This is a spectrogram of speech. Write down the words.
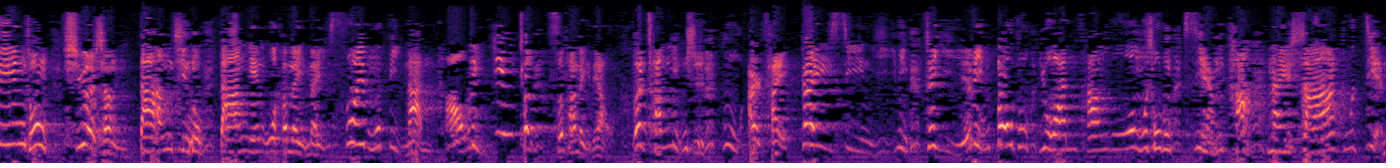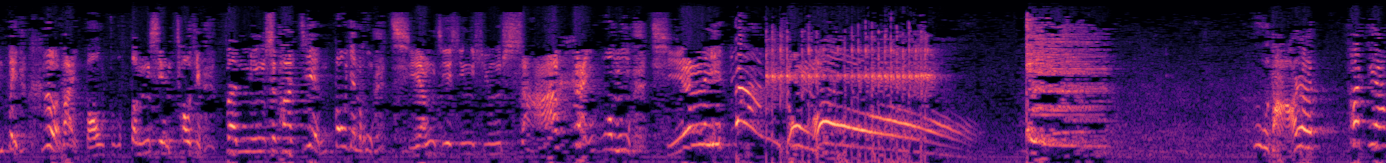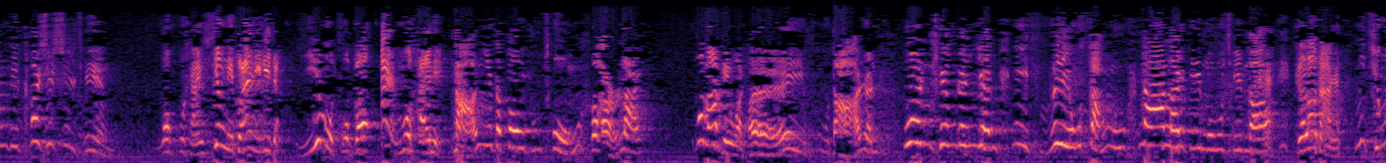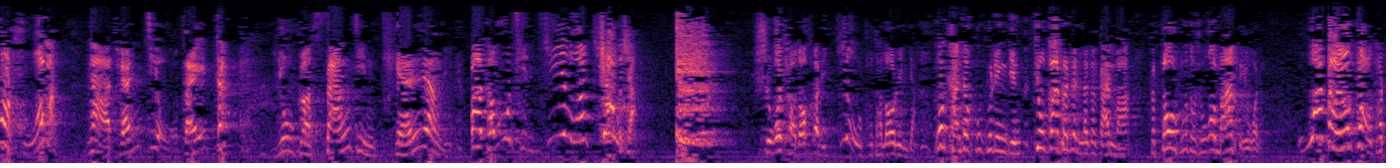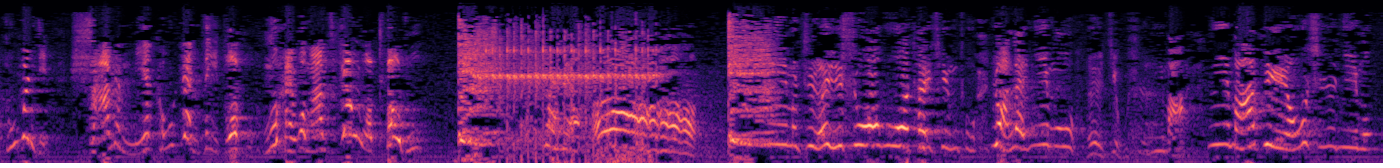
兵中，学生当青龙。当年我和妹妹随母避难，逃离京城，此番为了。何尝应是故而才改姓易名？这叶名宝珠原藏我母手中，想他乃杀猪奸匪，何来宝珠奉献朝廷？分明是他见宝眼红，抢劫行凶，杀害我母，千里难容！顾大人，他讲的可是实情？我胡山行的端立立正，一目图高，二目害命。那你的宝珠从何而来？我妈给我的。哎，胡大人，闻听人言，你自幼丧母，哪来的母亲呐、哎，老大人，你听我说嘛。那天就在这，有个丧尽天良的，把他母亲击落桥下。是我跳到河里救出他老人家，我看他孤苦伶仃，就把他认了个干妈。这宝珠都是我妈给我的，我倒要告他朱文杰杀人灭口、认贼作父，谋害我妈，抢我宝珠。啊！你们这一说，我才清楚，原来你母呃就是你妈，你妈就是你母。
